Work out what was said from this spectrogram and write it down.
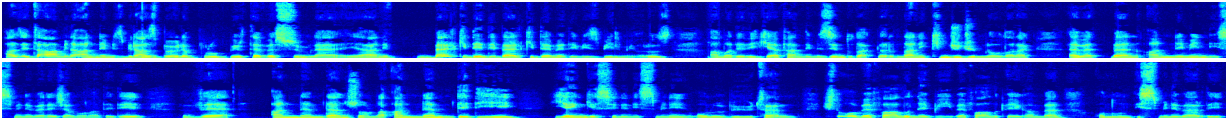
Hazreti Amine annemiz biraz böyle buruk bir tebessümle yani belki dedi belki demedi biz bilmiyoruz. Ama dedi ki Efendimizin dudaklarından ikinci cümle olarak evet ben annemin ismini vereceğim ona dedi. Ve annemden sonra annem dediği yengesinin ismini onu büyüten işte o vefalı nebi, vefalı peygamber onun ismini verdi.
